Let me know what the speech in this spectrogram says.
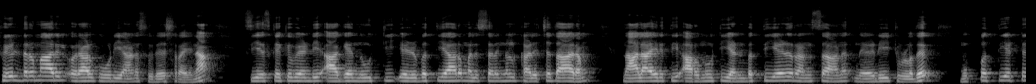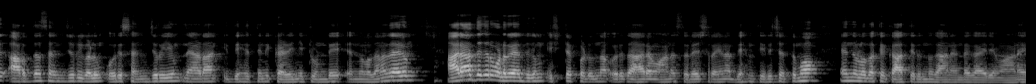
ഫീൽഡർമാരിൽ ഒരാൾ കൂടിയാണ് സുരേഷ് റൈന. സി എസ് കെക്ക് വേണ്ടി ആകെ നൂറ്റി എഴുപത്തിയാറ് മത്സരങ്ങൾ കളിച്ച താരം നാലായിരത്തി അറുന്നൂറ്റി എൺപത്തിയേഴ് റൺസാണ് നേടിയിട്ടുള്ളത്. മുപ്പത്തിയെട്ട് അർദ്ധ സെഞ്ചുറികളും ഒരു സെഞ്ചുറിയും നേടാൻ ഇദ്ദേഹത്തിന് കഴിഞ്ഞിട്ടുണ്ട് എന്നുള്ളതാണ്. എന്തായാലും ആരാധകർ വളരെയധികം ഇഷ്ടപ്പെടുന്ന ഒരു താരമാണ് സുരേഷ് റൈന അദ്ദേഹം തിരിച്ചെത്തുമോ എന്നുള്ളതൊക്കെ കാത്തിരുന്നു കാണേണ്ട കാര്യമാണ്.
